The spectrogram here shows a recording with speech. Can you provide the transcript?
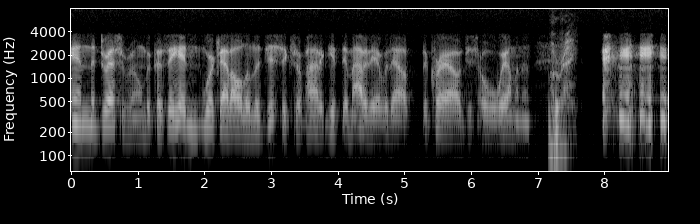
in the dressing room because they hadn't worked out all the logistics of how to get them out of there without the crowd just overwhelming them. All right.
